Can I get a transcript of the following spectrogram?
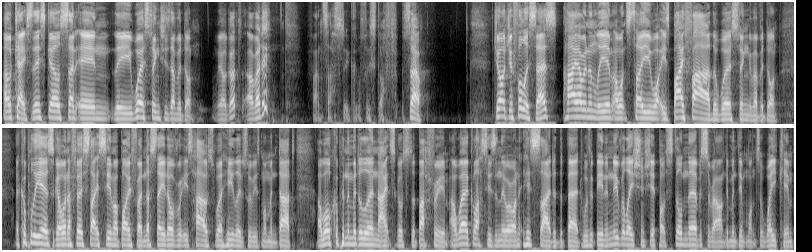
okay, so this girl sent in the worst thing she's ever done. We all good? All ready? Fantastic, lovely stuff. So, Georgia Fuller says, Hi, Aaron and Liam. I want to tell you what is by far the worst thing I've ever done. A couple of years ago, when I first started seeing my boyfriend, I stayed over at his house where he lives with his mum and dad. I woke up in the middle of the night to go to the bathroom. I wear glasses and they were on his side of the bed. With it being a new relationship, I was still nervous around him and didn't want to wake him,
